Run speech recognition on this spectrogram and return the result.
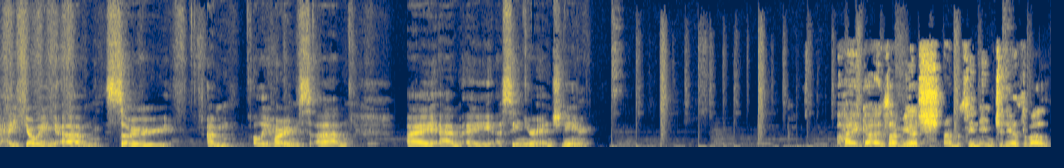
how you going? Um, so I'm Ollie Holmes. Um, I am a, a senior engineer. Hi guys, I'm Yash. I'm a senior engineer as well.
